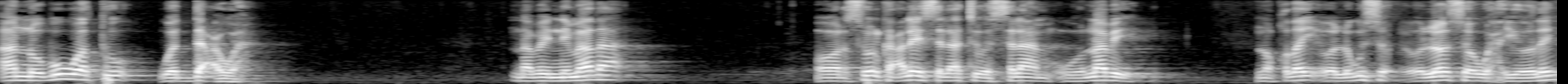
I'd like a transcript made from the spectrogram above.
annubuwatu waddacwa nabinimada oo rasuulka caleyhi salaatu wasalaam uu nabi noqday oo lagusoo loo soo waxyooday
